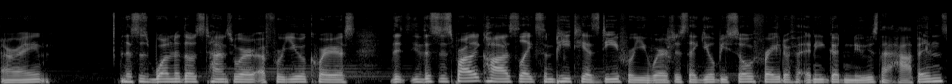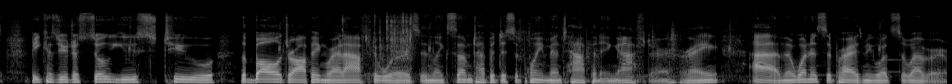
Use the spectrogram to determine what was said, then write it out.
All right this is one of those times where uh, for you aquarius this, this has probably caused like some ptsd for you where it's just like you'll be so afraid of any good news that happens because you're just so used to the ball dropping right afterwards and like some type of disappointment happening after right? Um it wouldn't surprise me whatsoever.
